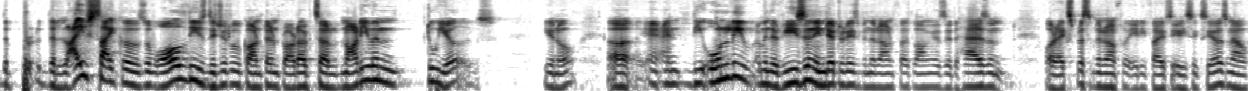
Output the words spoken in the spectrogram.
the, pr- the life cycles of all these digital content products are not even two years, you know. Uh, a- and the only, I mean, the reason India Today has been around for as long as it hasn't, or Express has been around for 85 to 86 years now,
